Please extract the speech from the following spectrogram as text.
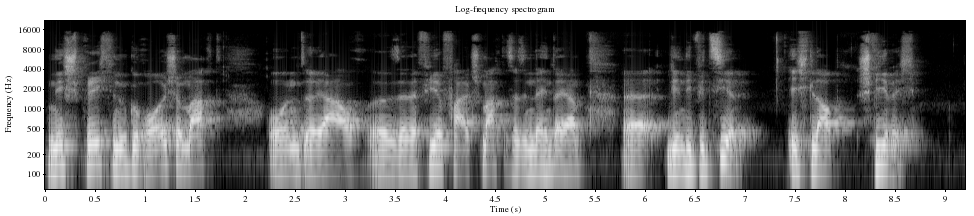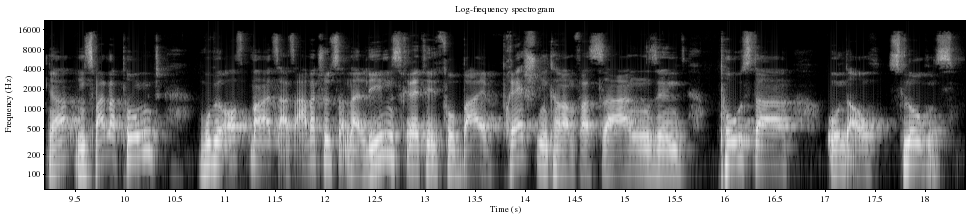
nicht spricht, nur Geräusche macht, und äh, ja auch äh, sehr, sehr viel falsch macht, ist der Sinn dahinter ja, äh, identifizieren. Ich glaube, schwierig. Ja, ein zweiter Punkt, wo wir oftmals als Arbeitsschützer an der Lebensrealität vorbei preschen, kann man fast sagen, sind Poster und auch Slogans.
